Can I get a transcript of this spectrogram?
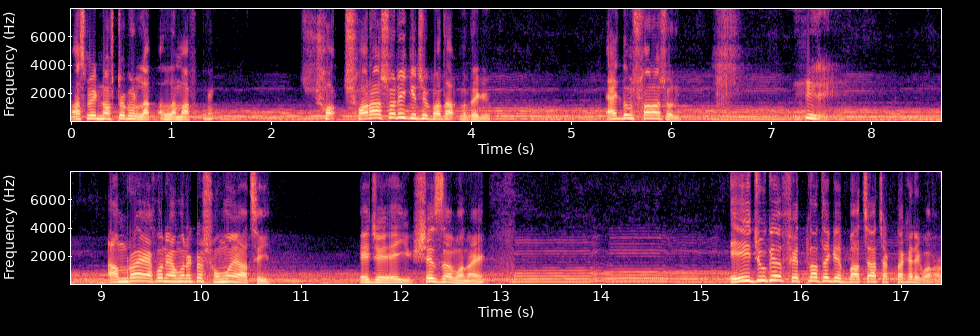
পাঁচ মিনিট নষ্ট করলাম, আল্লাহ মাফ করে সরাসরি কিছু কথা আপনাদেরকে একদম সরাসরি। আমরা এখন এমন একটা সময় আছি, এই যে এই শেষ জামানায় এই যুগে ফেতনা থেকে বাঁচা চারটাখানি কথা।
